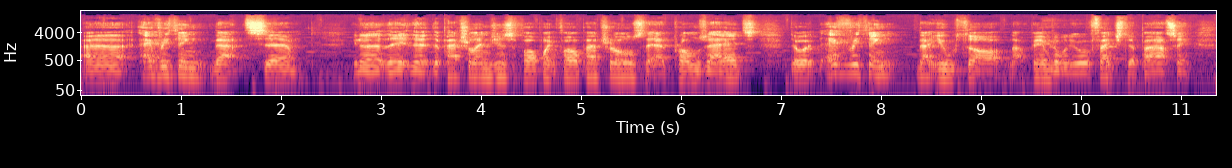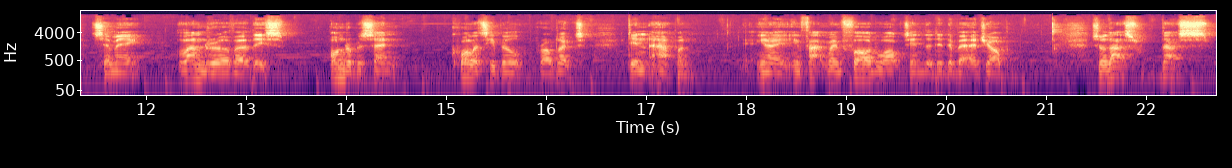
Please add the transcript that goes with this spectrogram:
Uh, everything that um, you know the, the, the petrol engines 4.4 petrols they had problems with heads there were everything that you thought that BMW would fetch the party to make Land Rover this 100% quality built product didn't happen you know in fact when Ford walked in they did a better job so that's that's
